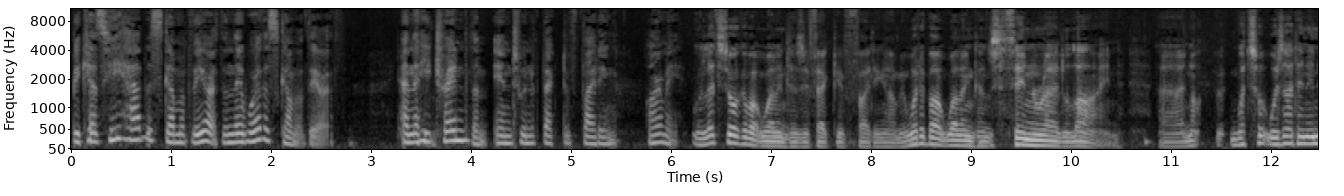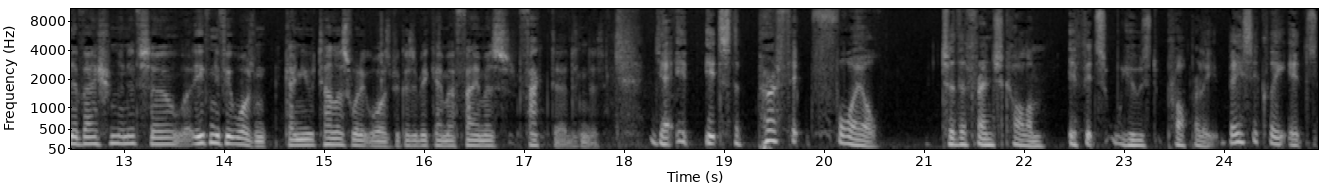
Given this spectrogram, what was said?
because he had the scum of the earth, and they were the scum of the earth, and that he trained them into an effective fighting army. Well, let's talk about Wellington's effective fighting army. What about Wellington's thin red line? Uh, not, what sort, was that an innovation? And if so, even if it wasn't, can you tell us what it was? Because it became a famous factor, didn't it? Yeah, it, it's the perfect foil to the French column if it's used properly. Basically, it's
